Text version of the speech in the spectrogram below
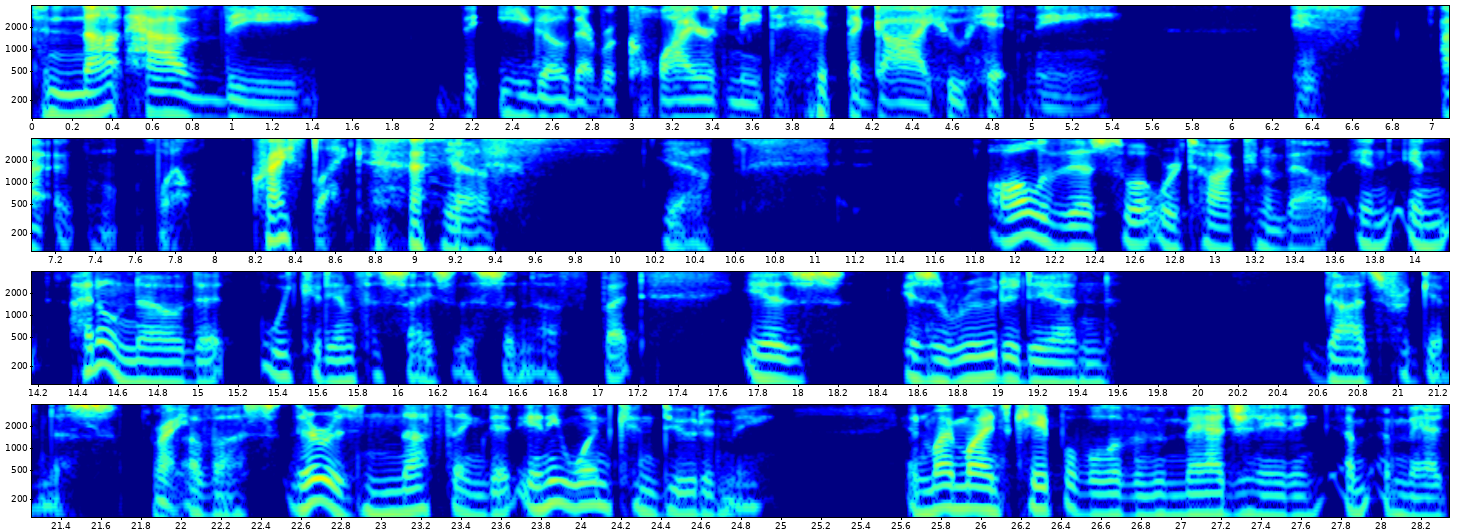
to not have the the ego that requires me to hit the guy who hit me is I, well christ-like. Yeah. Yeah. All of this what we're talking about and and i don't know that we could emphasize this enough but is is rooted in god's forgiveness right. of us. There is nothing that anyone can do to me and my mind's capable of imagining imag,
